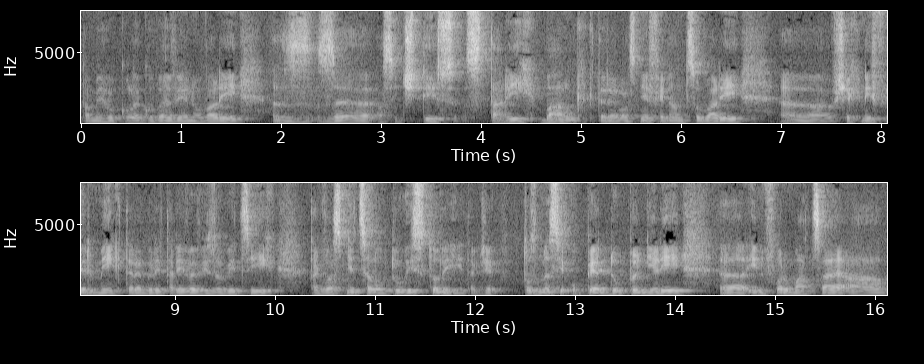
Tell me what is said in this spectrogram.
tam jeho kolegové věnovali z, z asi čtyř starých bank, které vlastně financovali eh, všechny firmy, které byly tady ve Vizovicích, tak vlastně celou tu historii. Takže to jsme si opět doplnili eh, informace a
